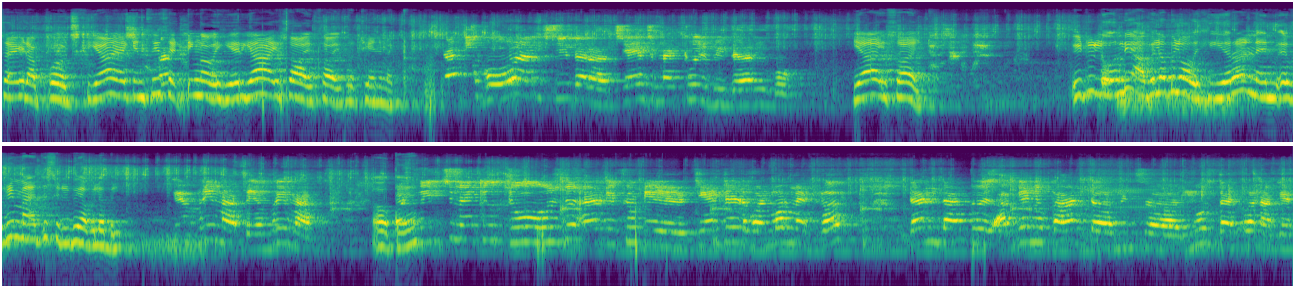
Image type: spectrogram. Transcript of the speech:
side upwards yeah i can see setting over here yeah i saw i saw i saw change mech Then you go and see the uh, change mech will be there. You go. yeah i saw it it will only available over here and in every it will be available Every map, every map. okay But which mech you Choose and if you change it one more method, then that will, again you can't uh, means, uh, use that one again.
